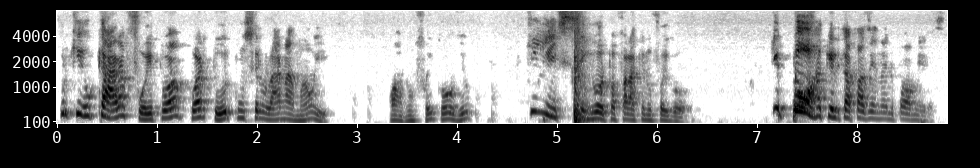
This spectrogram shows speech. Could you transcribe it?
Porque o cara foi pro, pro Arthur com o celular na mão e. Ó, não foi gol, viu? Quem é esse senhor para falar que não foi gol? Que porra que ele tá fazendo aí no Palmeiras?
